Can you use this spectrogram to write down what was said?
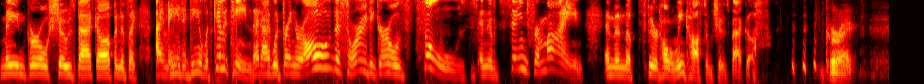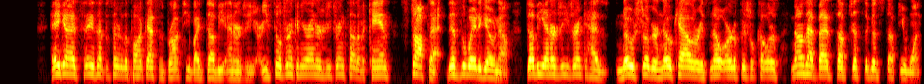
main girl shows back up and is like, I made a deal with Guillotine that I would bring her all the sorority girls' souls in exchange for mine. And then the Spirit Halloween costume shows back up. Correct. Hey guys, today's episode of the podcast is brought to you by W Energy. Are you still drinking your energy drinks out of a can? Stop that. This is the way to go now. W Energy drink has no sugar, no calories, no artificial colors, none of that bad stuff, just the good stuff you want.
